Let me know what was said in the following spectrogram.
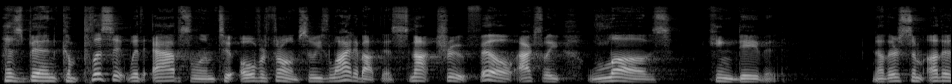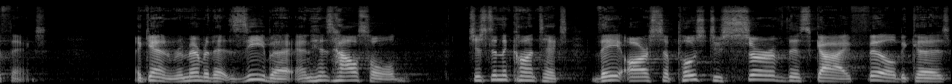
has been complicit with Absalom to overthrow him. So he's lied about this. It's not true. Phil actually loves King David. Now, there's some other things. Again, remember that Ziba and his household, just in the context, they are supposed to serve this guy, Phil, because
